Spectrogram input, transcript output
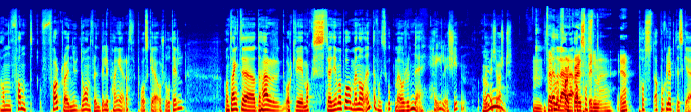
Han fant Far Cry New Dawn for en billig penge rett før påske og slo til. Han tenkte at det her orker vi maks tre timer på, men han endte faktisk opp med å runde hele skiten. Det er jo ikke Oh. verst. Mm. Det er det der Cry-spillene Ja. Postapokalyptiske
